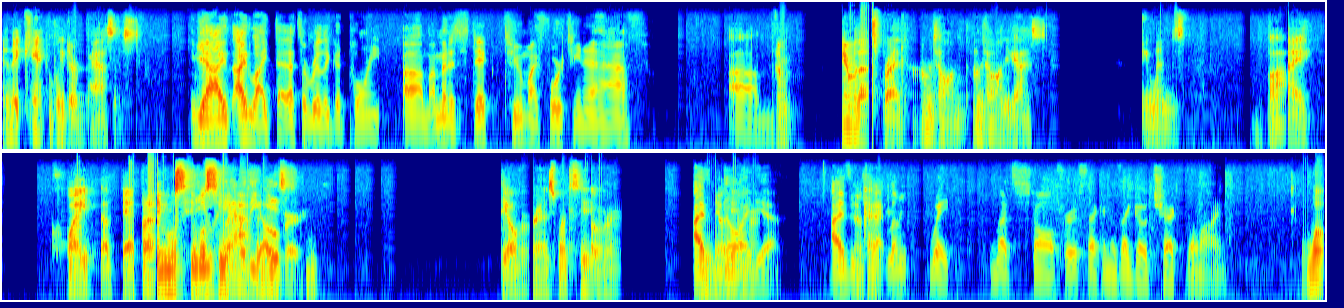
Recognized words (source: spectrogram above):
and they can't complete their passes. Yeah, I, I like that. That's a really good point. Um, I'm going to stick to my 14 and a half. Um, And with that spread, I'm telling, I'm telling you guys, he wins by quite a bit. But I mean, we'll see. We'll see what happens. the over. The over is what's the over? I have No, idea. I haven't Okay. checked. Let me wait. Let's stall for a second as I go check the line. What?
